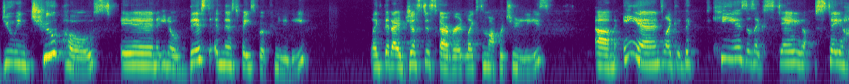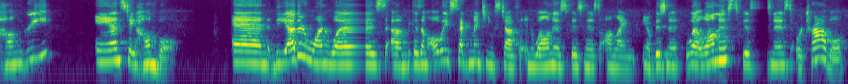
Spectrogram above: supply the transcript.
doing two posts in, you know, this in this Facebook community, like that I just discovered, like some opportunities. Um, and like the key is is like stay stay hungry and stay humble and the other one was um, because i'm always segmenting stuff in wellness business online you know business well wellness business or travel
